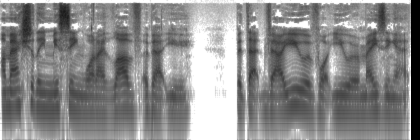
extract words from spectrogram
I'm actually missing what I love about you. But that value of what you were amazing at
